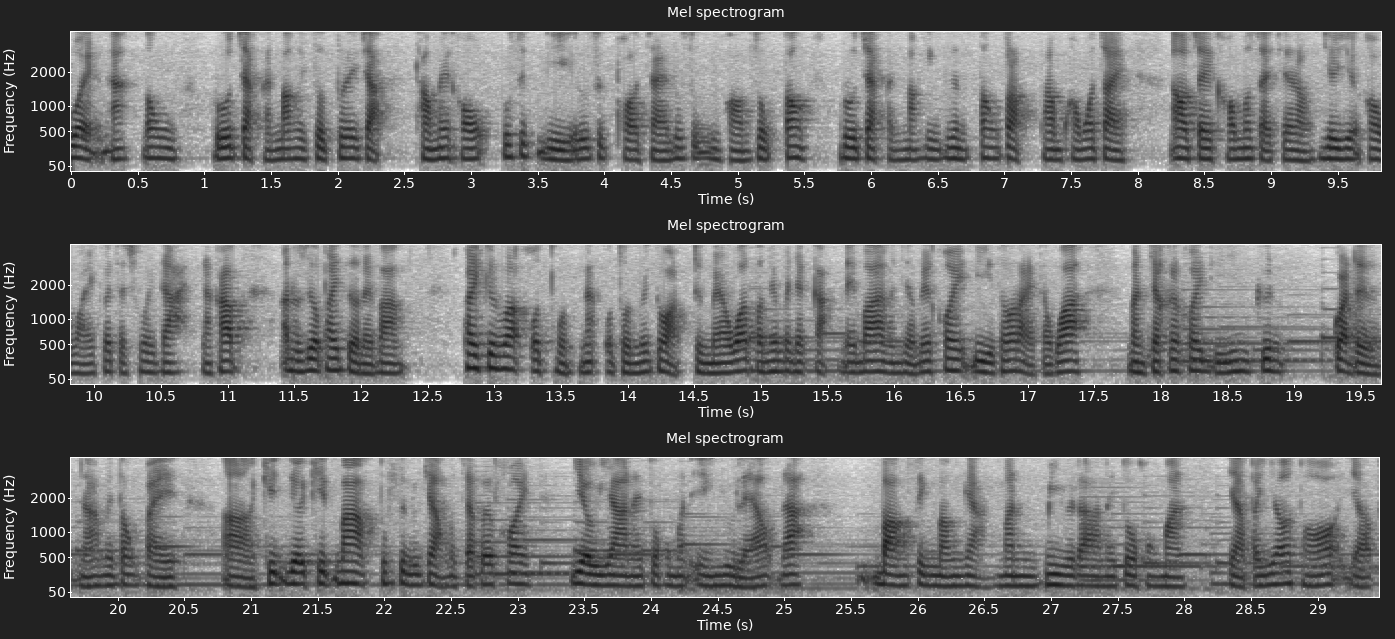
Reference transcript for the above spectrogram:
ด้วยนะต้องรู้จักกันมากที่สุดเพื่อที่จะทำให้เขารู้สึกดี รู้สึกพอใจรู้สึกมีความสุขต้องรู้จักกันมากยิ่งขึ้น ต้องปรับทำความเข้าใจ เอาใจเขามาใส่ใจเราเยอะๆเข้าไว้ก็จะช่วยได้นะครับอันดูซิว่าไพ่เตือนอะไรบ้าง ไพ่ขึ้นว่าอดทนนะอดทนไว้ก่อน ถึงแม้ว่าตอนนี้บรรยากาศในบ้านมันจะไม่ค่อยดีเท่าไหร่ แต่ว่ามันจะค่อยๆดียิ่งขึ้นกว่าเดิมนะไม่ต้องไปคิดเยอะคิดมากทุกสิ่งทุกอย่างมันจะค่อยๆเยียวยาในตัวของมันเองอยู่แล้วนะบางสิ่งบางอย่างมันมีเวลาในตัวของมัน อย่าไปย่อท้ออย่าไป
